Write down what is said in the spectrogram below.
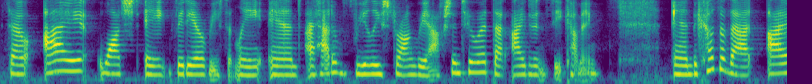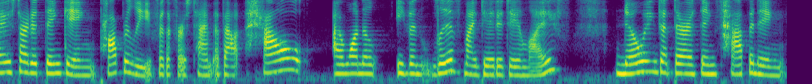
So, I watched a video recently and I had a really strong reaction to it that I didn't see coming. And because of that, I started thinking properly for the first time about how I want to even live my day to day life, knowing that there are things happening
